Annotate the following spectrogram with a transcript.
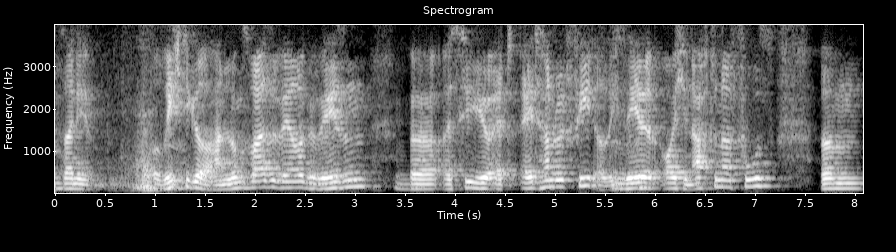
seine, seine richtigere Handlungsweise wäre gewesen, äh, I see you at 800 feet, also ich sehe euch in 800 Fuß, ähm,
